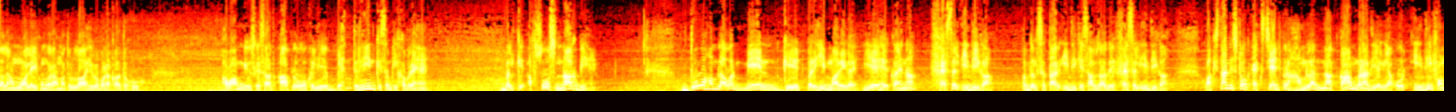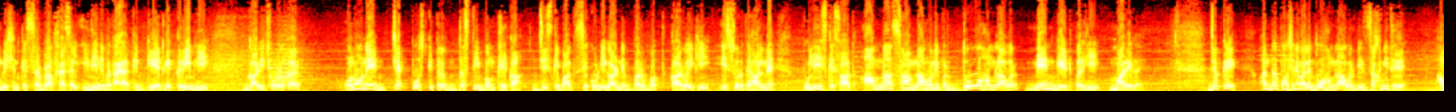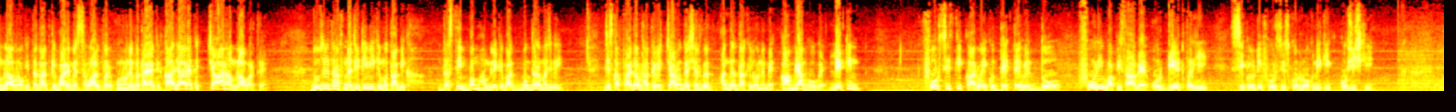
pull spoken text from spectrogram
السلام علیکم ورحمۃ اللہ وبرکاتہ۔ عوام نیوز کے ساتھ آپ لوگوں کے لیے بہترین قسم کی خبریں ہیں، بلکہ افسوسناک بھی ہیں۔ دو حملہ ور مین گیٹ پر ہی مارے گئے۔ یہ ہے کہنا فیصل عیدی کا عبد الستار عیدی کے صاحبزادے فیصل عیدی کا۔ پاکستان اسٹاک ایکسچینج پر حملہ ناکام بنا دیا گیا اور عیدی فاؤنڈیشن کے سربراہ فیصل عیدی نے بتایا کہ گیٹ کے قریب ہی گاڑی چھوڑ کر انہوں نے چیک پوسٹ کی طرف دستی بم پھینکا، جس کے بعد سیکورٹی گارڈ نے بر وقت کاروائی کی۔ اس صورتحال میں پولیس کے ساتھ آمنا سامنا ہونے پر دو حملہ آور مین گیٹ پر ہی مارے گئے۔ جبکہ اندر پہنچنے والے دو حملہ آور بھی زخمی تھے، حملہ آوروں کی تعداد کے بارے میں سوال پر انہوں نے بتایا کہ کہا جا رہا ہے کہ چار حملہ آور تھے۔ دوسری طرف نجی ٹی وی کے مطابق دستی بم حملے کے بعد بگدڑ مچ گئی، جس کا فائدہ اٹھاتے ہوئے چاروں دہشت گرد اندر داخل ہونے میں کامیاب ہو گئے۔ لیکن فورسز کی کاروائی کو دیکھتے ہوئے دو فوری واپس آ گئے اور گیٹ پر ہی سیکورٹی فورسز کو روکنے کی کوشش کی۔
